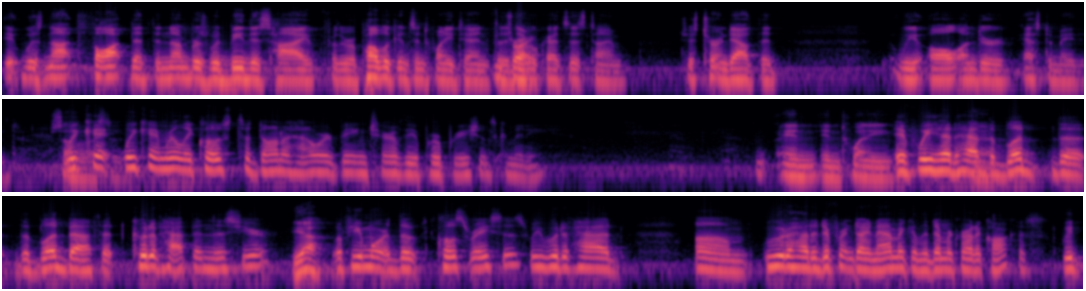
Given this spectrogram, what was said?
it was not thought that the numbers would be this high for the Republicans in 2010, for the right. Democrats this time. Just turned out that we all underestimated. some We of us came, we came really close to Donna Howard being chair of the Appropriations Committee. In, in 20, If we had had Yeah. the blood, the, the bloodbath that could have happened this year, yeah, a few more, the close races, we would have had, um, we would have had a different dynamic in the Democratic caucus. We'd,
